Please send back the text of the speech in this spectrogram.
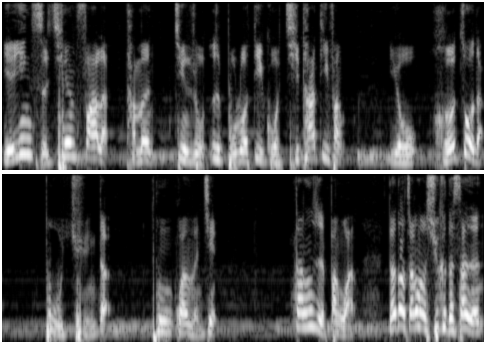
也因此签发了他们进入日不落帝国其他地方有合作的部群的通关文件。当日傍晚，得到长老许可的三人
